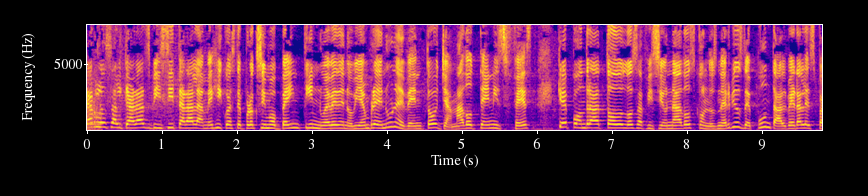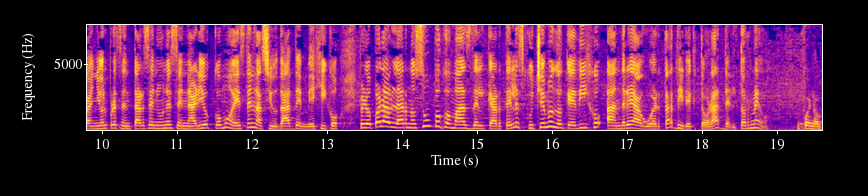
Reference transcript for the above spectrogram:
Carlos Alcaraz visitará la México este próximo 29 de noviembre en un evento llamado Tennis Fest que pondrá a todos los aficionados con los nervios de punta al ver al español presentarse en un escenario como este en la Ciudad de México. Pero para hablarnos un poco más del cartel, escuchemos lo que dijo Andrea Huerta, directora del torneo. Bueno,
